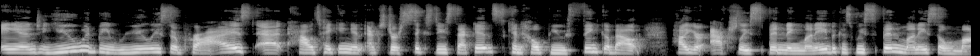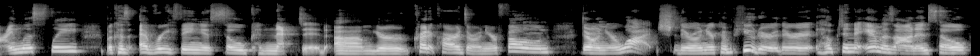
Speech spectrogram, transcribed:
And you would be really surprised at how taking an extra 60 seconds can help you think about how you're actually spending money because we spend money so mindlessly because everything is so connected. Um, your credit cards are on your phone, they're on your watch, they're on your computer, they're hooked into Amazon. And so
